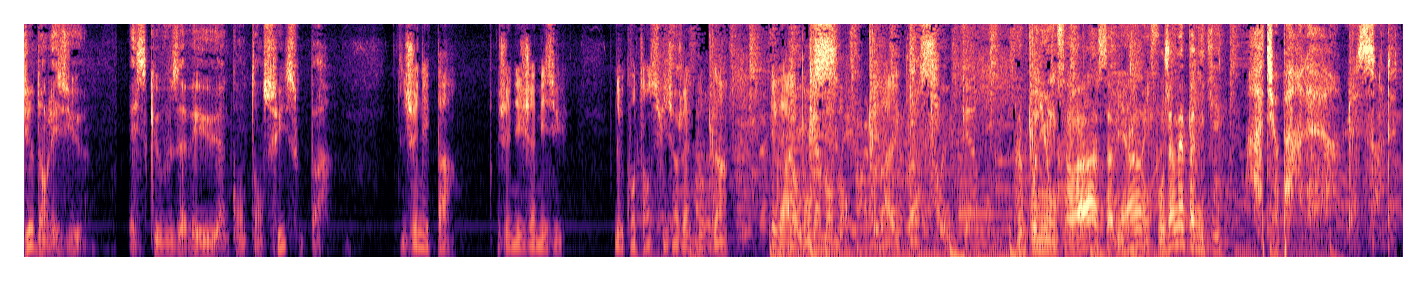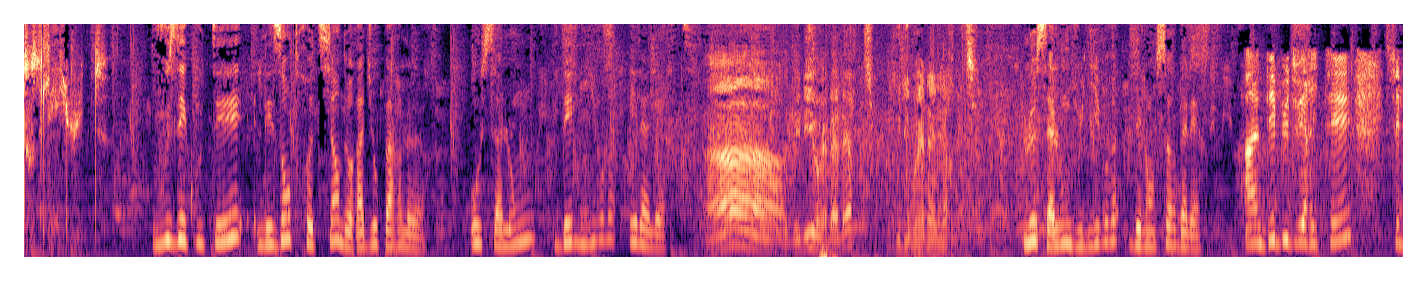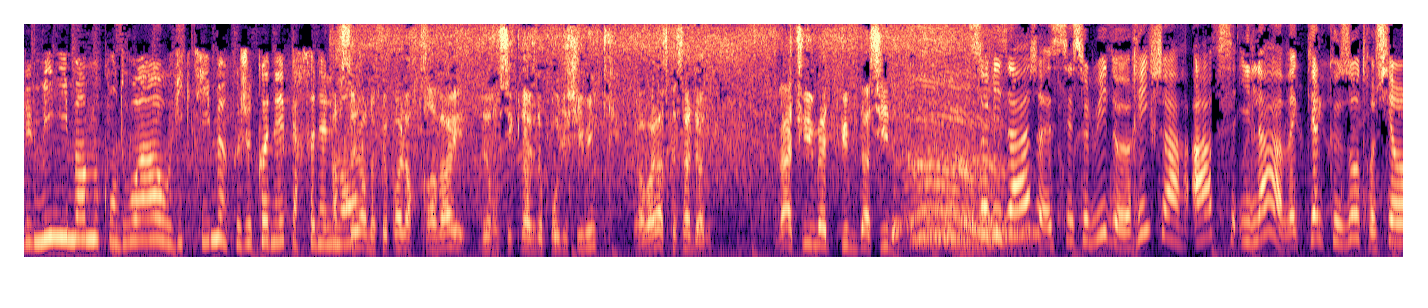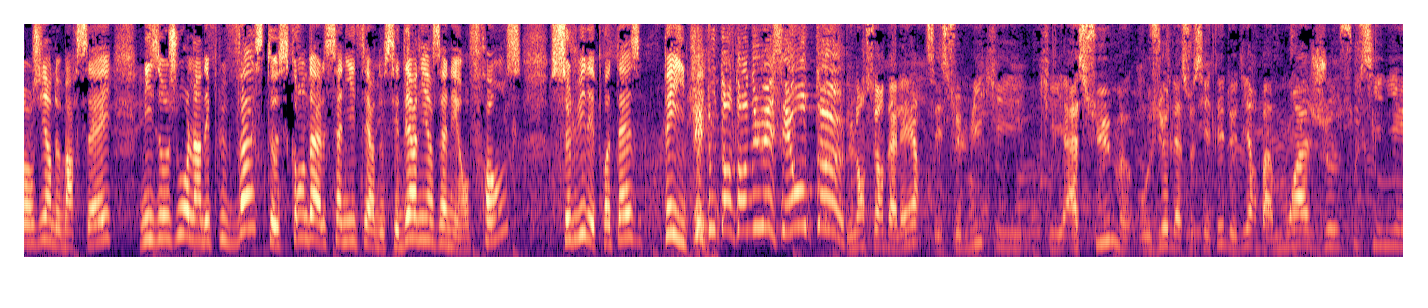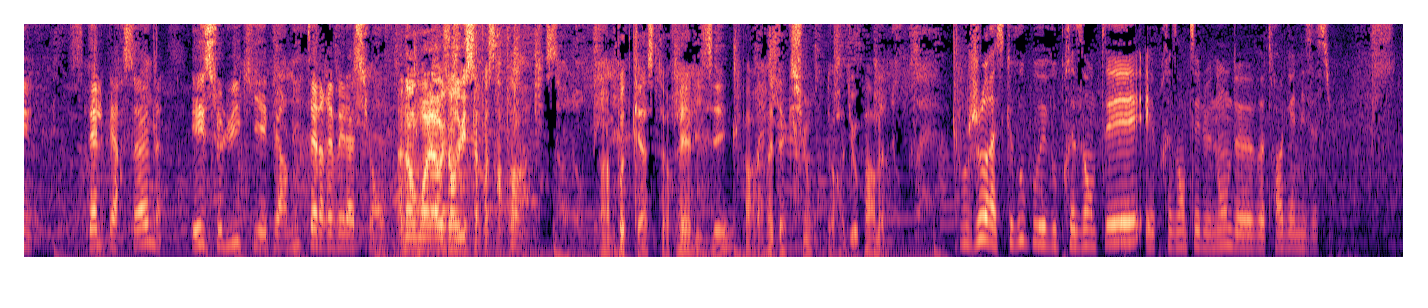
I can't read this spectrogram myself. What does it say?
yeux dans les yeux. Est-ce que vous avez eu un compte en Suisse ou pas? Je n'ai pas. Je n'ai jamais eu de compte en Suisse Jean-Jacques Bourdin. Et la À réponse, aucun moment. Et la réponse. Le pognon, ça va, ça vient, il faut jamais paniquer. Radio Parleur, le son de toutes les luttes. Vous écoutez les entretiens de Radio Parleur. Au salon, des livres et l'alerte. Ah, des livres et d'alerte Des livres et d'alerte. Le salon du livre des lanceurs d'alerte. Un début de vérité, c'est le minimum qu'on doit aux victimes que je connais personnellement. Arcelor ne fait pas leur travail de recyclage de produits chimiques. Ben voilà ce que ça donne. 28 mètres cubes d'acide. Ce visage, c'est celui de Richard Hafs. Il a, avec quelques autres chirurgiens de Marseille, mis au jour l'un des plus vastes scandales sanitaires de ces dernières années en France, celui des prothèses PIP. entendu et c'est honteux Le lanceur d'alerte, c'est celui qui, qui assume aux yeux de la société de dire bah moi je sous-signais telle personne et celui qui est permis telle révélation. Ah non, moi là aujourd'hui ça passera pas. Un podcast réalisé par la rédaction de Radio Parleur. Bonjour, est-ce que vous pouvez vous présenter et présenter le nom de votre organisation?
